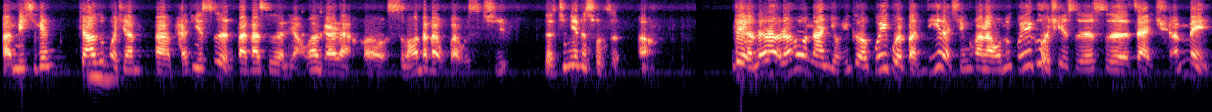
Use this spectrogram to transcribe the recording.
啊密西根，加州目前啊排第四，大概是两万感染和死亡大概五百五十七，这是今天的数字啊。对，然后然后呢，有一个硅谷本地的情况呢，我们硅谷其实是在全美。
